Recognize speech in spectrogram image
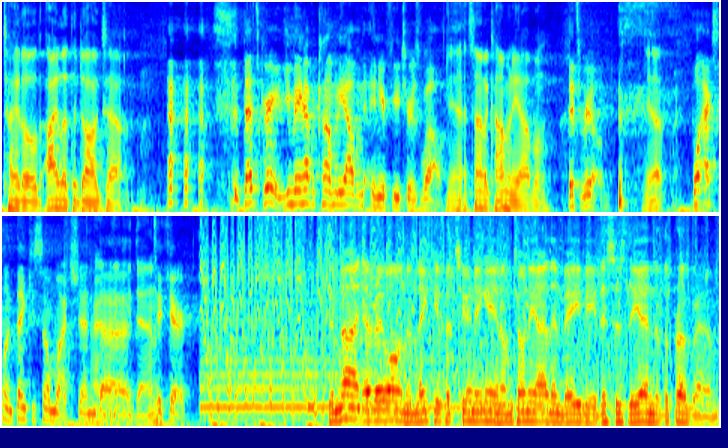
titled "I Let the Dogs Out." That's great. You may have a comedy album in your future as well. Yeah, it's not a comedy album. It's real. Yep. well, excellent. Thank you so much. And right, thank uh, you, Dan. take care. Good night, everyone, and thank you for tuning in. I'm Tony Island Baby. This is the end of the program.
